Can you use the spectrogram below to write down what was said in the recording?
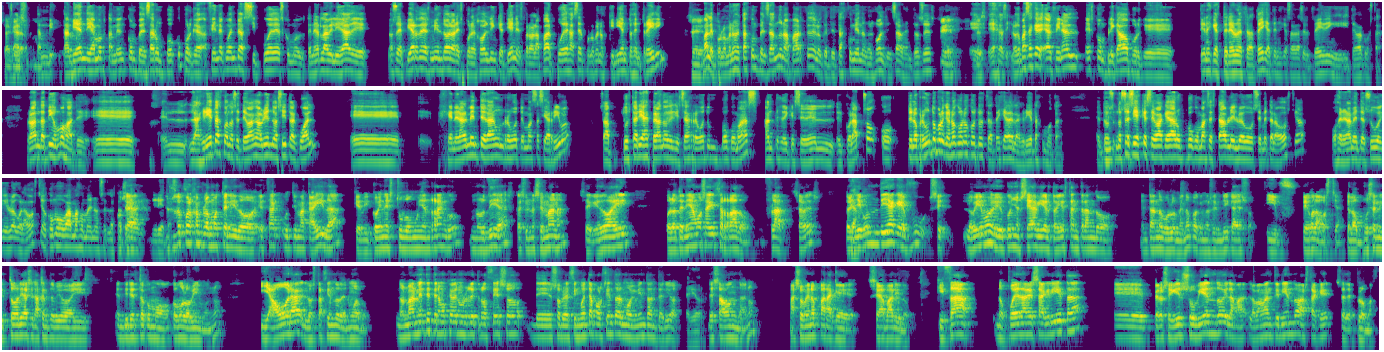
sea que Claro, es- también, también, digamos, también compensar un poco, porque a fin de cuentas, si puedes como tener la habilidad de, no sé, pierdes mil dólares por el holding que tienes, pero a la par puedes hacer por lo menos 500 en trading, sí, vale, por lo menos estás compensando una parte de lo que te estás comiendo en el holding, ¿sabes? Entonces, sí, eh, es así. Lo que pasa es que al final es complicado porque tienes que tener una estrategia, tienes que saber hacer trading y, y te va a costar. Pero anda, tío, mójate. Eh, el- las grietas cuando se te van abriendo así tal cual, eh, eh, generalmente dan un rebote más hacia arriba. O sea, ¿tú estarías esperando que quizás rebote un poco más antes de que se dé el, el colapso? O te lo pregunto porque no conozco tu estrategia de las grietas como tal. Entonces, Mm. no sé si es que se va a quedar un poco más estable y luego se mete la hostia, o generalmente suben y luego la hostia, o cómo va más o menos la O sea. Nosotros, por ejemplo, hemos tenido esta última caída, que Bitcoin estuvo muy en rango, unos días, casi una semana, se quedó ahí, pues lo teníamos ahí cerrado, flat, ¿sabes? Pero Ya. llegó un día que fu, lo vimos y coño, se ha abierto, ahí está entrando, entrando volumen, ¿no? Porque nos indica eso. Y uf, pegó la hostia, que lo puse en historias y la gente vio ahí en directo como, como lo vimos, ¿no? Y ahora lo está haciendo de nuevo. Normalmente tenemos que ver un retroceso de sobre el 50% del movimiento anterior Anterior. de esa onda, ¿no? Más o menos para que sea válido. Quizá nos puede dar esa grieta, eh, pero seguir subiendo y la, va manteniendo hasta que se desploma.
